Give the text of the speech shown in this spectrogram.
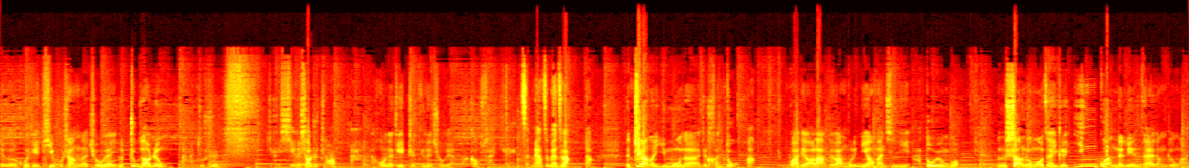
这个会给替补上的球员一个重要任务啊，就是这个写个小纸条啊。然后呢，给指定的球员告诉他你该怎么样怎么样怎么样啊？那这样的一幕呢，就很多啊，瓜迪奥拉对吧？穆里尼奥、曼奇尼啊都用过。那么上周末在一个英冠的联赛当中啊，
